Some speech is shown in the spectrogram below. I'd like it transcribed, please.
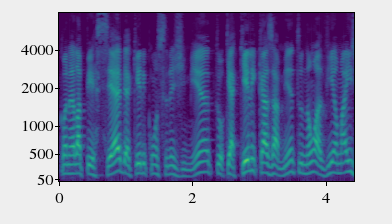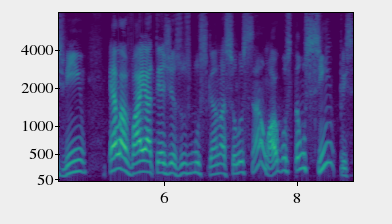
quando ela percebe aquele constrangimento, que aquele casamento não havia mais vinho, ela vai até Jesus buscando a solução, algo tão simples,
